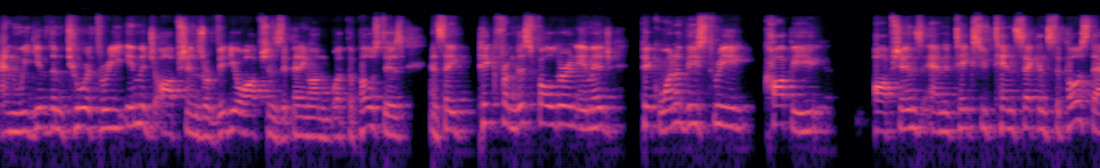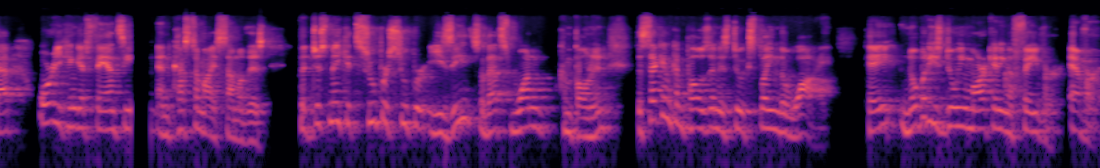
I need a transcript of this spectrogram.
And we give them two or three image options or video options, depending on what the post is, and say, pick from this folder an image, pick one of these three copy options, and it takes you 10 seconds to post that, or you can get fancy and customize some of this but just make it super, super easy. So that's one component. The second component is to explain the why. Okay. Nobody's doing marketing a favor ever.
